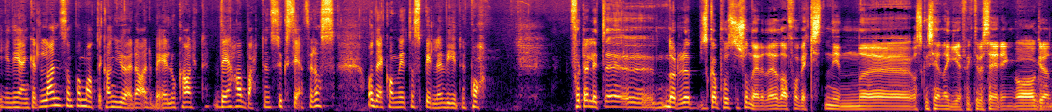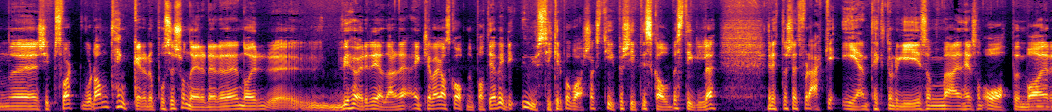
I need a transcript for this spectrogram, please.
i de enkelte land som på en måte kan gjøre arbeidet lokalt. Det har vært en suksess for oss, og det kommer vi til å spille videre på. Fortell litt, eh, Når dere skal posisjonere dere for veksten innen eh, si, energieffektivisering og grønn eh, skipsfart, hvordan tenker dere å posisjonere dere når vi hører rederne egentlig være ganske åpne på at de er veldig usikre på hva slags type skip de skal bestille? Rett og slett, For det er ikke én teknologi som er en helt sånn åpenbar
